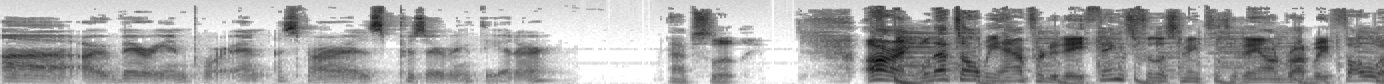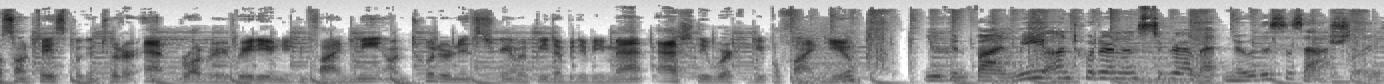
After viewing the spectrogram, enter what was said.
uh, are very important as far as preserving theater. Absolutely. All right, well, that's all we have for today. Thanks for listening to Today on Broadway. Follow us on Facebook and Twitter at Broadway Radio, and you can find me on Twitter and Instagram at BWB Matt. Ashley, where can people find you? You can find me on Twitter and Instagram at No This Is Ashley.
